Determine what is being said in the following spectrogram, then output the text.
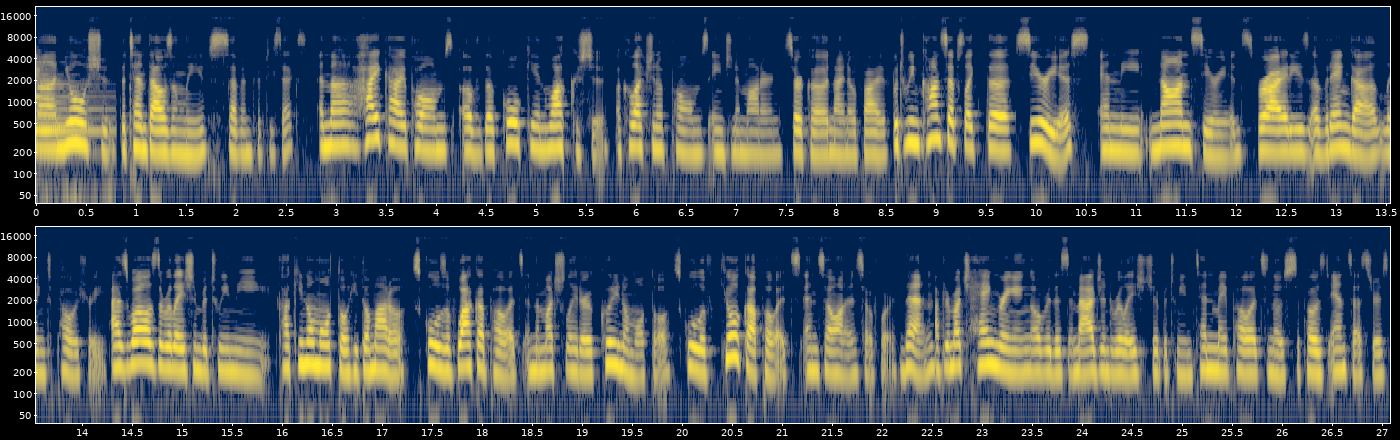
Manyoshu, The 10,000 Leaves, 756, and the Haikai poems of the Kokin Wakashu, a collection of poems, ancient and modern, circa 905, between concepts like the serious and the non-serious varieties of Renga linked poetry, as well as the relation between the Kakinomoto Hitomaro schools of Waka poets and the much later Kurinomoto school of Kyoka poets, and so on and so forth. Then, after much hang-wringing over this imagined relationship between Tenmei poets and those supposed ancestors,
